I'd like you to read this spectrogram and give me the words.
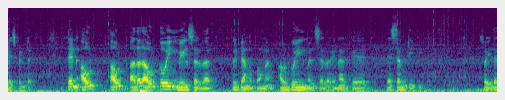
பேஸ்ட் பண்ணிட்டு. தென் அவுட் அவுட் அதாவது அவுட் கோயிங் மெயில் சர்வர் திருப்பி அங்கே போங்க. அவுட் கோயிங் மெயில் சர்வர் என்ன இருக்குது எஸ்எம்டிபி ஸோ இதை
